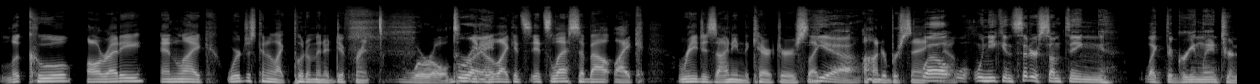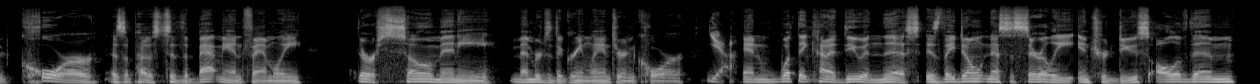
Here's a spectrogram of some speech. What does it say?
look cool already and like we're just going to like put them in a different world. You know, Right. like it's it's less about like redesigning the characters like yeah. 100%. you Well, know? when you consider something like the Green Lantern Corps as opposed to the Batman family, there are so many members of the Green Lantern Corps. Yeah. And what they kind of do in this is they don't necessarily introduce all of them,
